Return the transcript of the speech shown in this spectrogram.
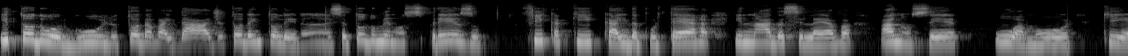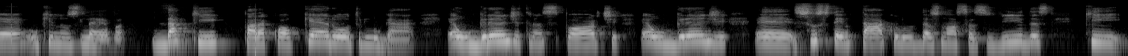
e todo orgulho, toda vaidade, toda intolerância, todo menosprezo fica aqui caída por terra e nada se leva a não ser o amor, que é o que nos leva daqui para qualquer outro lugar. É o grande transporte, é o grande é, sustentáculo das nossas vidas que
